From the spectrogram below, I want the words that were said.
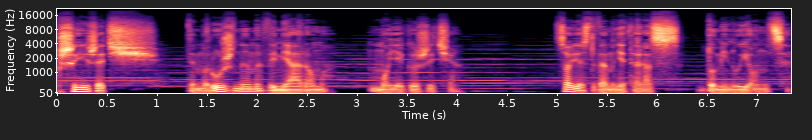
przyjrzeć tym różnym wymiarom mojego życia. Co jest we mnie teraz dominujące?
